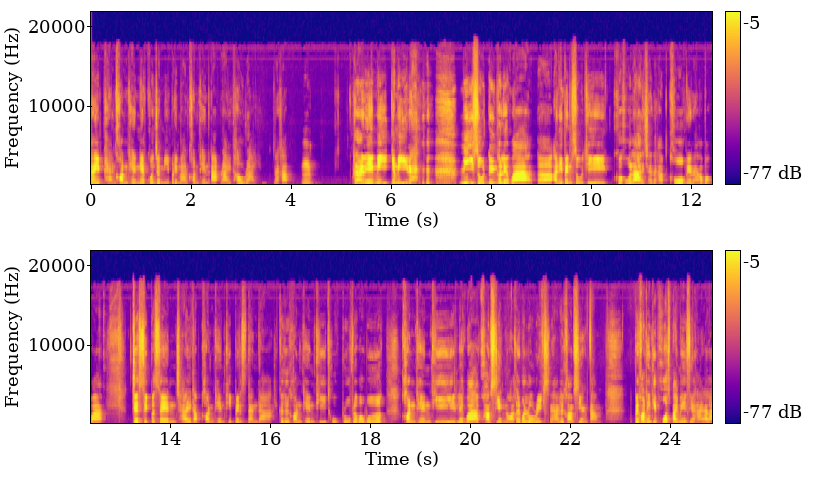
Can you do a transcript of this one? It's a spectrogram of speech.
ในแผนคอนเทนต์เนี่ยควรจะมีปริมาณคอนเทนต์อะไรเท่าไหร่นะครับ อืมขณะนั้นเองมียังมีอีกนะ มีอีกสูตรหนึ่งเขาเรียกว่าอันนี้เป็นสูตรที่ Coca-Cola ใช้นะครับ โค้กเนี่ยนะเขาบอกว่า 70%ใช้กับคอนเทนต์ที่เป็น standard ก็คือคอนเทนต์ที่ถูก prove แล้วว่า work คอนเทนต์ที่เรียกว่าความเสี่ยงน้อยเขาเรียกว่า low risk นะฮะคือความเสี่ยงต่ำเป็นคอนเทนต์ที่โพสต์ไปไม่เห็นเสียหายอะไร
